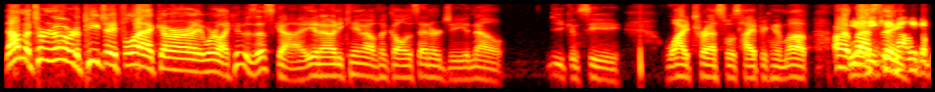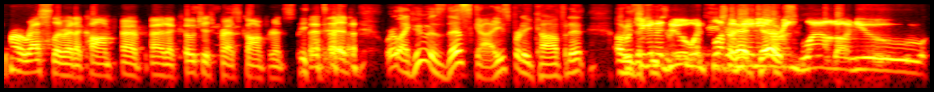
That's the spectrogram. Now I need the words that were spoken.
now I'm gonna turn it over to PJ Fleck. All right, we're like, who is this guy? You know, and he came out with like all this energy, and now you can see why Tress was hyping him up. All right, yeah, last he thing. came out like a pro wrestler at a comp uh, at a coach's press conference. We're like, who is this guy? He's pretty confident. Oh, what you gonna do when Fluffamania runs wild on you?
